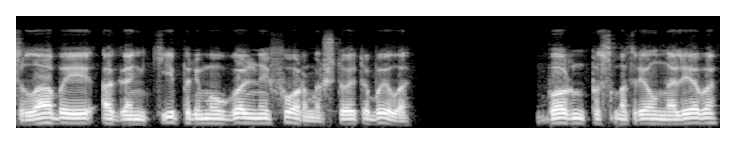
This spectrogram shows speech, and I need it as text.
Слабые огоньки прямоугольной формы. Что это было? Борн посмотрел налево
